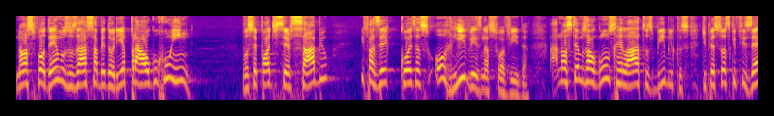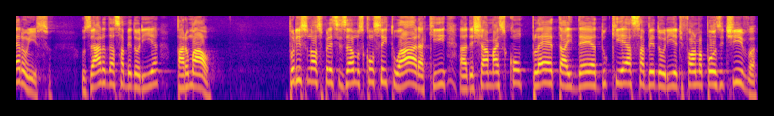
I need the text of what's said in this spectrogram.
Nós podemos usar a sabedoria para algo ruim. Você pode ser sábio e fazer coisas horríveis na sua vida. Ah, nós temos alguns relatos bíblicos de pessoas que fizeram isso, usaram da sabedoria para o mal. Por isso nós precisamos conceituar aqui, ah, deixar mais completa a ideia do que é a sabedoria de forma positiva.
